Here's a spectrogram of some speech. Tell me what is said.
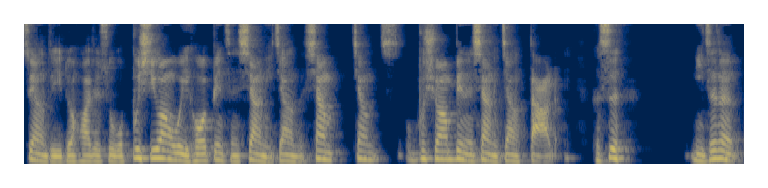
这样的一段话，就是我不希望我以后变成像你这样子，像这样子，我不希望变成像你这样大人。可是你真的。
